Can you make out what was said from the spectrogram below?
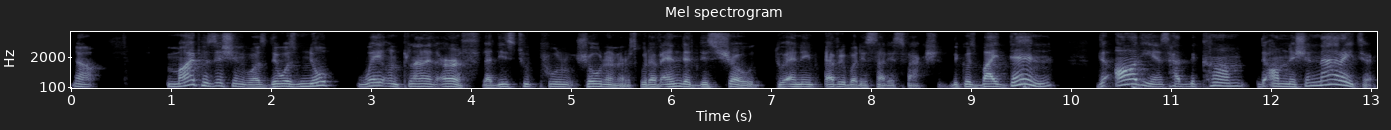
Now, my position was there was no way on planet Earth that these two poor showrunners would have ended this show to any everybody's satisfaction, because by then the audience had become the omniscient narrator.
